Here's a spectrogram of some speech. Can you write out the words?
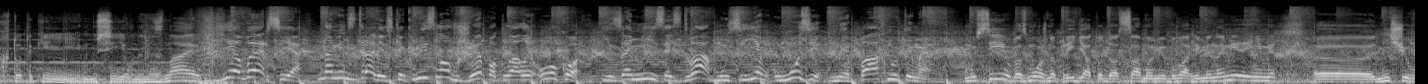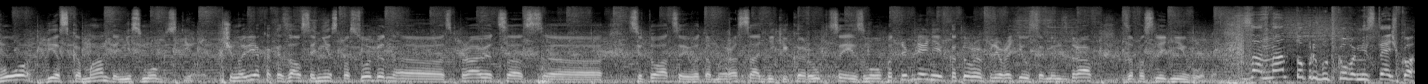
хто такий Мусієв, вони не знають. Є версія. На мінздравівське крісло вже поклали око. І за місяць-два мусієм у мозі не пахнутиме. Мусей, возможно, придя туда с самыми благими намерениями, э, ничего без команды не смог сделать. Человек оказался не способен э, справиться с э, ситуацией в этом рассаднике коррупции и злоупотребления, в которое превратился Минздрав за последние годы. Занадто прибуткове містечко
